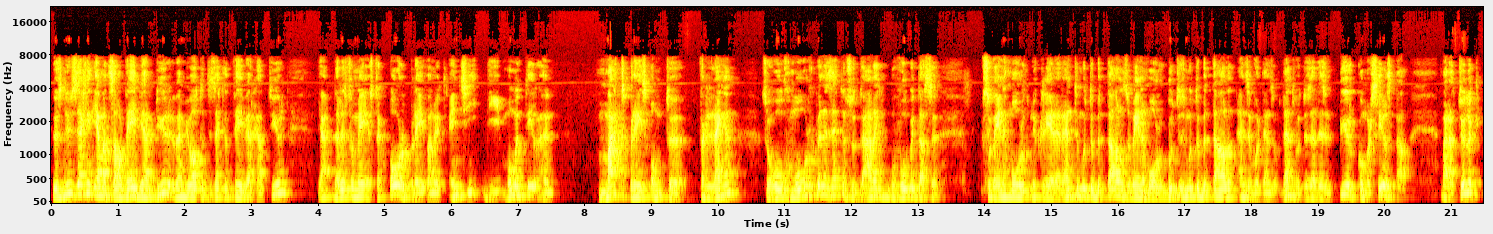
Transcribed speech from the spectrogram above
Dus nu zeggen, ja, maar het zal vijf jaar duren. We hebben u altijd gezegd dat het vijf jaar gaat duren. Ja, dat is voor mij een stuk powerplay vanuit Engie, die momenteel hun marktprijs om te verlengen zo hoog mogelijk willen zetten, zodanig bijvoorbeeld dat ze zo weinig mogelijk nucleaire rente moeten betalen, zo weinig mogelijk boetes moeten betalen, enzovoort, enzovoort, enzovoort. Dus dat is een puur commercieel spel. Maar natuurlijk,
